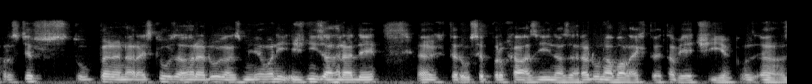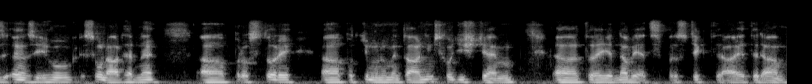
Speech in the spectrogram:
prostě vstup na Rajskou zahradu, tak zmiňovaný Jižní zahrady, kterou se prochází na zahradu na Valech, to je ta větší jako, z, z jihu, kde jsou nádherné prostory pod tím monumentálním schodištěm. To je jedna věc, prostě, která je teda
